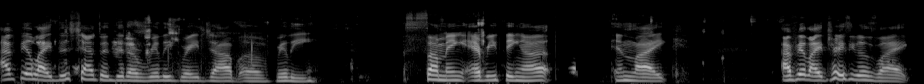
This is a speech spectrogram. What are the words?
I feel like this chapter did a really great job of really summing everything up and like I feel like Tracy was like,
